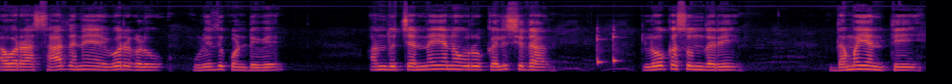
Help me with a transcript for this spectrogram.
ಅವರ ಸಾಧನೆಯ ವಿವರಗಳು ಉಳಿದುಕೊಂಡಿವೆ. ಅಂದು ಚೆನ್ನಯ್ಯನವರು ಕಲಿಸಿದ ಲೋಕಸುಂದರಿ, ದಮಯಂತಿ,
